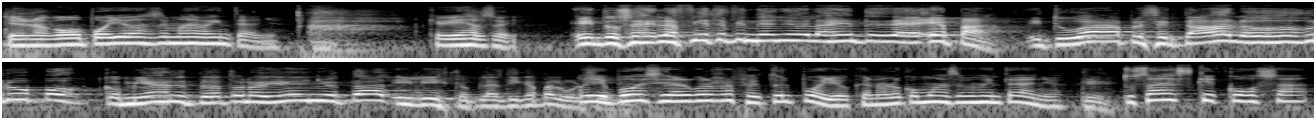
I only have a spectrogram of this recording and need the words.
Yo no como pollo hace más de 20 años. Ah. Qué vieja soy. Entonces, la fiesta de fin de año de la gente de EPA. Y tú vas, presentabas a los dos grupos, comías el plato navideño y tal, y listo, platica para el bolsillo. Oye, ¿puedo decir algo al respecto del pollo? Que no lo como hace más de 20 años. ¿Qué? ¿Tú sabes qué cosa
